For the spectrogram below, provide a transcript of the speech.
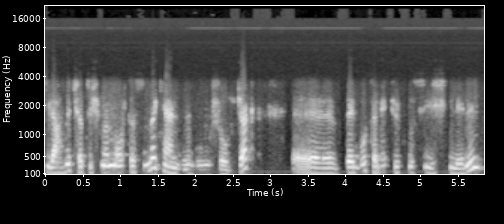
silahlı çatışmanın ortasında kendini bulmuş olacak. Ve bu tabii Türk-Rus ilişkilerinin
